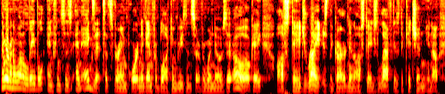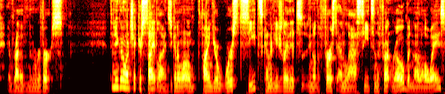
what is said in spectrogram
Then we're going to want to label entrances and exits. That's very important, again, for blocking reasons, so everyone knows that, oh, okay, offstage right is the garden and offstage left is the kitchen, you know, and rather than the reverse. Then you're going to want to check your sight lines. You're going to want to find your worst seats, kind of usually it's you know the first and last seats in the front row, but not always.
